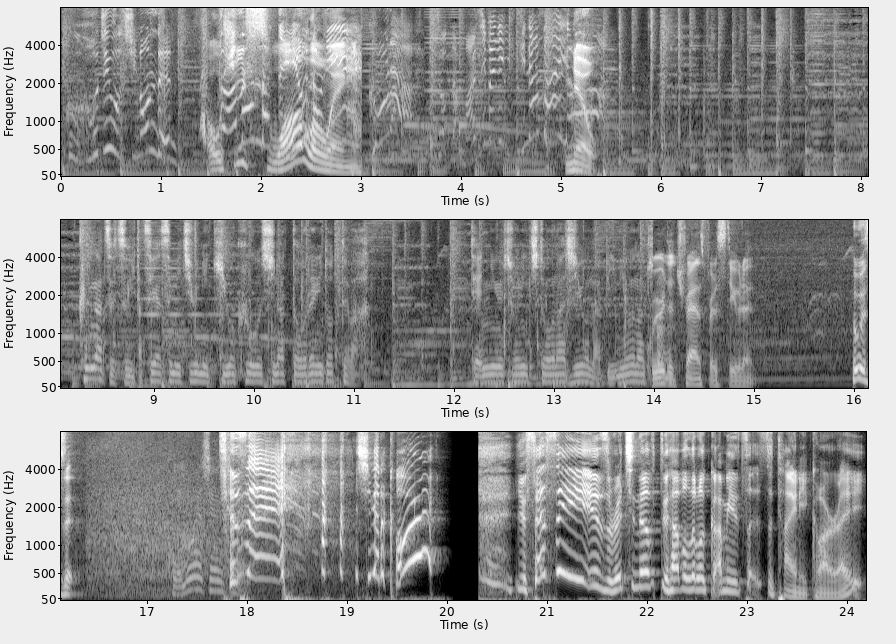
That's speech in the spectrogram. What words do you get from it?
く恥を忍んで Oh, she's swallowing. こらちょっと真面目に聞きなさい No. 9月1日夏休み中に記憶を失った俺にとっては we're the transfer student. Who is it? Sensei! she got a car? Your sensei is rich enough to have a little car. I mean, it's, it's a tiny car, right?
